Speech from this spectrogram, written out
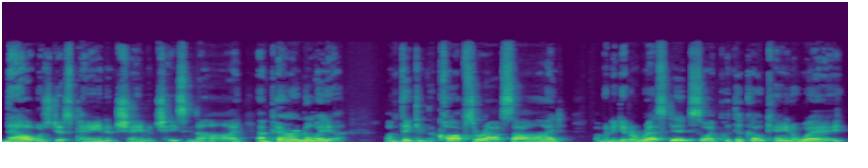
Now it was just pain and shame and chasing the high and paranoia. I'm thinking the cops are outside. I'm going to get arrested. So I put the cocaine away.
